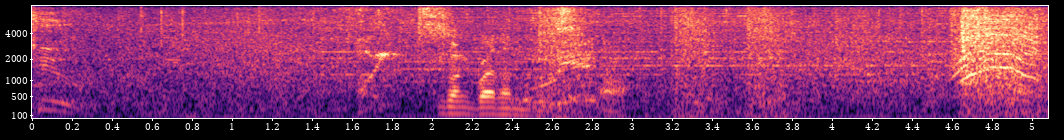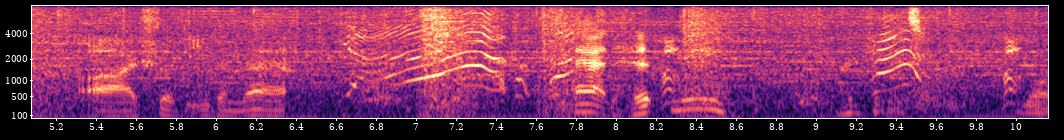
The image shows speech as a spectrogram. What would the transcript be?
two. Fight. I'm this. Oh. Ah, I should have eaten that. That hit me? I didn't. Oh.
